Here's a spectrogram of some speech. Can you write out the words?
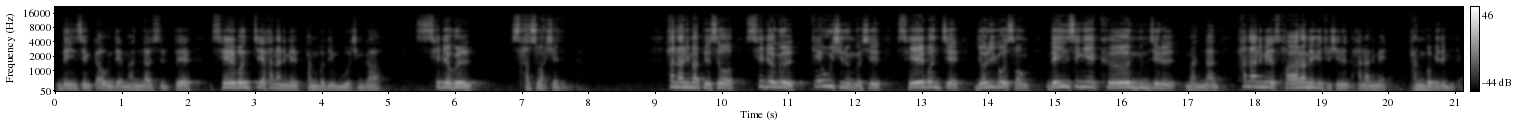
내 인생 가운데 만났을 때 세 번째 하나님의 방법이 무엇인가? 새벽을 사수하셔야 됩니다. 하나님 앞에서 새벽을 깨우시는 것이 세 번째 여리고 성 내 인생의 큰 문제를 만난 하나님의 사람에게 주시는 하나님의 방법이 됩니다.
